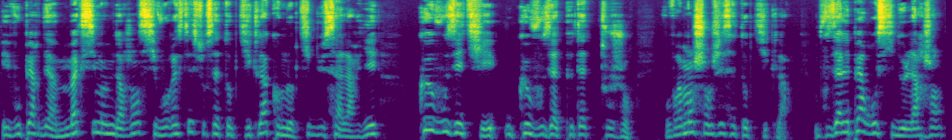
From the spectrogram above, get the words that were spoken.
et vous perdez un maximum d'argent si vous restez sur cette optique-là comme l'optique du salarié que vous étiez ou que vous êtes peut-être toujours. Il faut vraiment changer cette optique-là. Vous allez perdre aussi de l'argent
